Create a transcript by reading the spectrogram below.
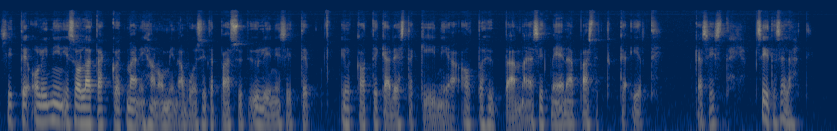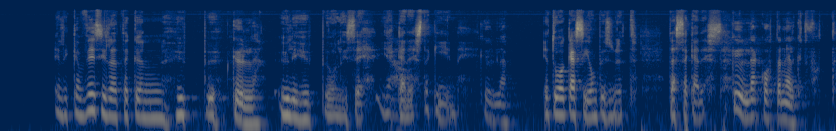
sitten oli niin iso lätäkkö, että mä en ihan omin avuin siitä päässyt yli, niin sitten Ilkka otti kädestä kiinni ja auttoi hyppäämään ja sitten me ei enää päästettykään irti käsistä ja siitä se lähti. Eli vesilätäkön hyppy, Kyllä. ylihyppy oli se ja Joo. kädestä kiinni. Kyllä. Ja tuo käsi on pysynyt tässä kädessä. Kyllä, kohta 40 vuotta.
